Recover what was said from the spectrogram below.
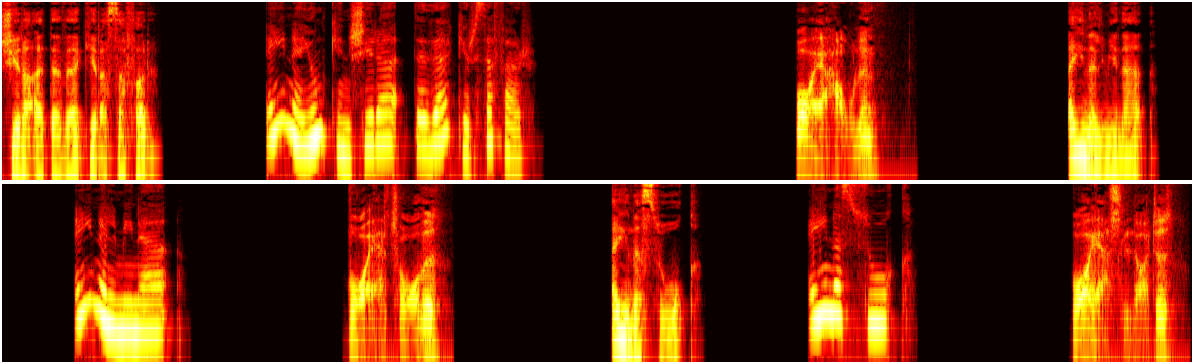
شراء تذاكر سفر؟ أين يمكن شراء تذاكر سفر؟ Hvor er havnen? أين الميناء؟ أين الميناء؟ Hvor er torvet? أين السوق؟ أين السوق؟ Hvor er slottet?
